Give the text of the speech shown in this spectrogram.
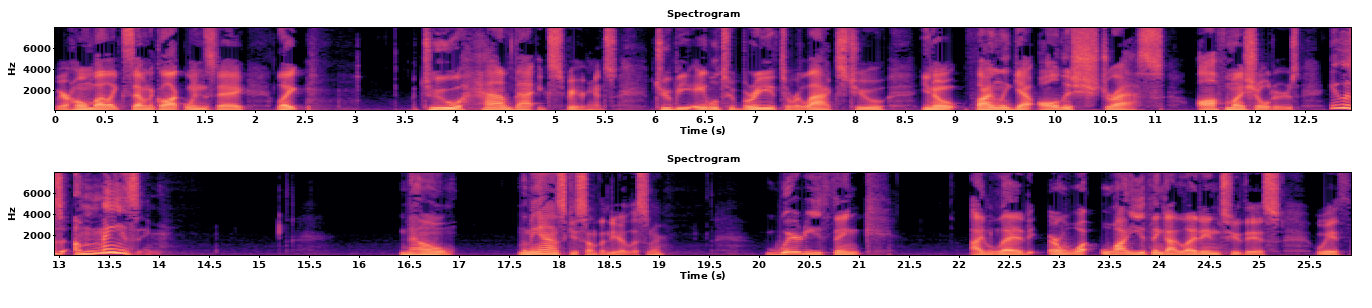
We were home by like seven o'clock Wednesday. Like to have that experience, to be able to breathe, to relax, to you know finally get all this stress off my shoulders. It was amazing. Now, let me ask you something, dear listener. Where do you think I led, or what? Why do you think I led into this with?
